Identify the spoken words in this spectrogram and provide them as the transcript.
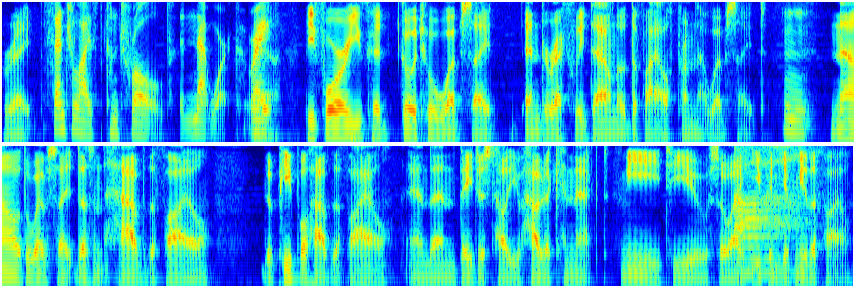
Right. centralized controlled network, right? Yeah. Before you could go to a website and directly download the file from that website. Now the website doesn't have the file. The people have the file, and then they just tell you how to connect me to you, so I, you can give me the file.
